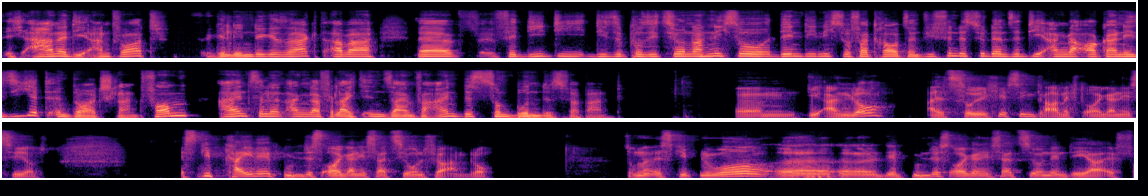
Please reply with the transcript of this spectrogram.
ich ahne die Antwort, gelinde gesagt, aber äh, für die, die diese Position noch nicht so, denen die nicht so vertraut sind, wie findest du denn, sind die Angler organisiert in Deutschland? Vom einzelnen Angler vielleicht in seinem Verein bis zum Bundesverband? Ähm, die Angler als solche sind gar nicht organisiert. Es gibt keine Bundesorganisation für Angler, sondern es gibt nur äh, äh die Bundesorganisation, den DAFV,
